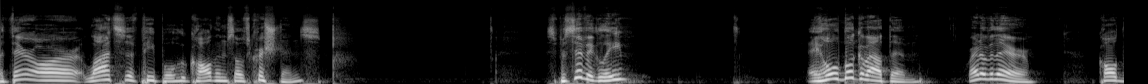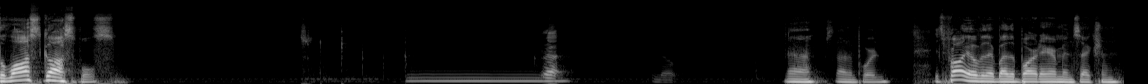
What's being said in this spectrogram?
but there are lots of people who call themselves Christians, specifically, a whole book about them right over there called The Lost Gospels. Uh, Nah, it's not important. It's probably over there by the Bart Ehrman section.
